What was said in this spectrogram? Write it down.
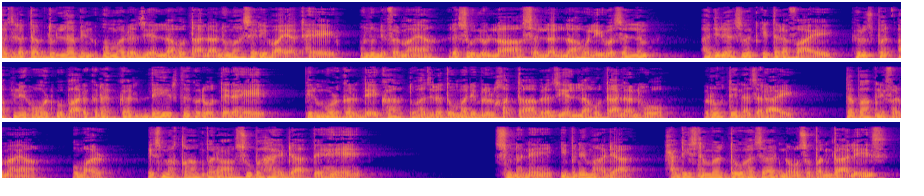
حضرت عبداللہ بن عمر رضی اللہ تعالیٰ عنہ سے روایت ہے۔ انہوں نے فرمایا، رسول اللہ صلی اللہ علیہ وسلم حجر اسود کی طرف آئے، پھر اس پر اپنے ہونٹ مبارک رکھ کر دیر تک روتے رہے۔ پھر مڑ کر دیکھا تو حضرت عمر ابن الخطاب رضی اللہ تعالیٰ عنہ روتے نظر آئے۔ تب آپ نے فرمایا، عمر، اس مقام پر آنسو بہائے جاتے ہیں۔ سننے ابن ماجہ، حدیث نمبر دو ہزار نو سو پنتالیس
